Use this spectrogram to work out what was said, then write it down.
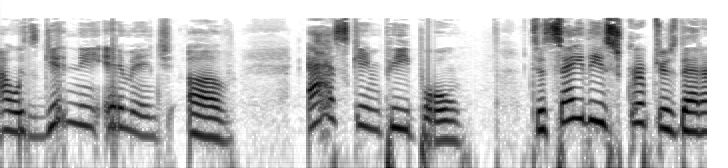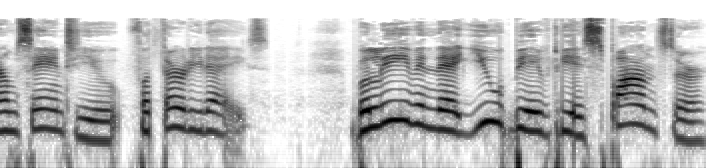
I was getting the image of asking people to say these scriptures that I'm saying to you for 30 days, believing that you will be able to be a sponsor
